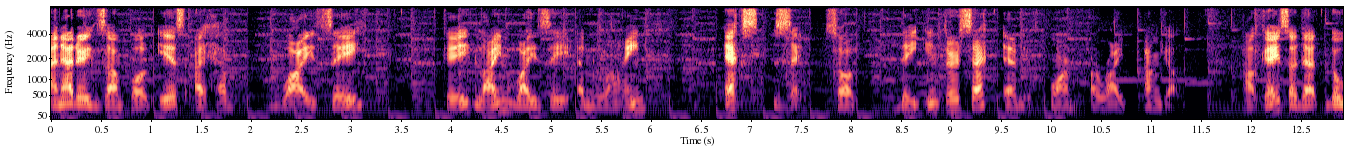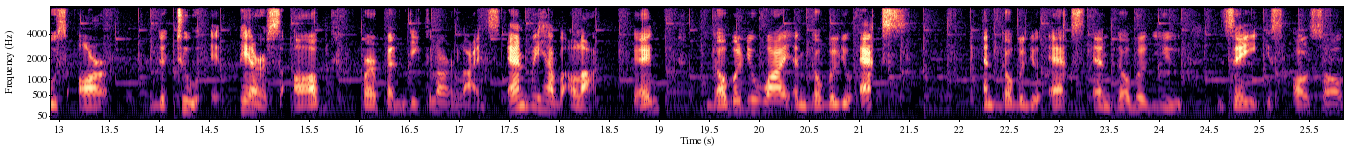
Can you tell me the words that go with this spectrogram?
Another example is I have YZ. Okay, line YZ and line XZ. So they intersect and it form a right angle. Okay, so that those are the two pairs of perpendicular lines and we have a lot okay WY and WX and WX and WZ is also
